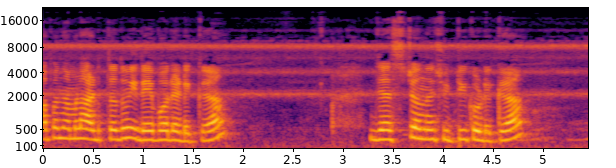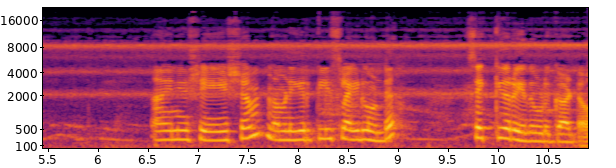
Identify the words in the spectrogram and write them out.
അപ്പം നമ്മൾ അടുത്തതും ഇതേപോലെ എടുക്കുക. ജസ്റ്റ് ഒന്ന് ചുറ്റി കൊടുക്കുക. അതിന് ശേഷം നമ്മൾ ഇയർക്കിലി സ്ലൈഡ് കൊണ്ട് സെക്യൂർ ചെയ്ത് കൊടുക്കുക കേട്ടോ.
